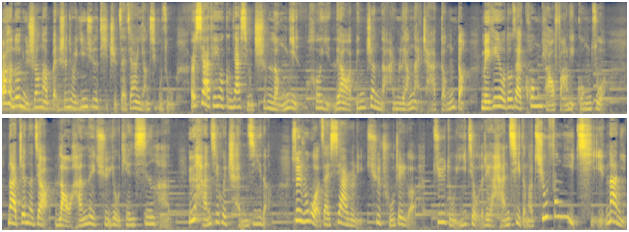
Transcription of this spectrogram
而很多女生呢，本身就是阴虚的体质，再加上阳气不足，而夏天又更加喜欢吃冷饮、喝饮料啊、冰镇的，还什么凉奶茶等等，每天又都在空调房里工作。那真的叫老寒未去，又添新寒。因为寒气会沉积的，所以如果在夏日里去除这个居堵已久的这个寒气，等到秋风一起，那你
